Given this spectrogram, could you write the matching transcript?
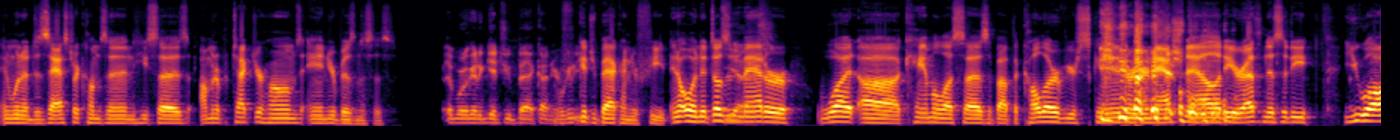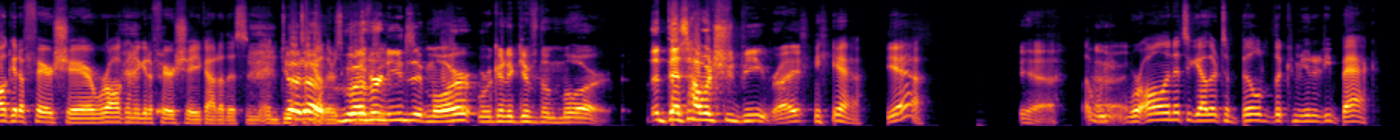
And when a disaster comes in, he says, "I'm going to protect your homes and your businesses. And we're going to get you back on your We're going feet. to get you back on your feet." And oh, and it doesn't Yes. matter what uh, Kamala says about the color of your skin or your nationality or ethnicity. You all get a fair share. We're all going to get a fair shake out of this and, and do no, it together. no, whoever community. needs it more, we're going to give them more. That's how it should be, right? yeah, yeah. Yeah. We, Alright. We're all in it together to build the community back.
